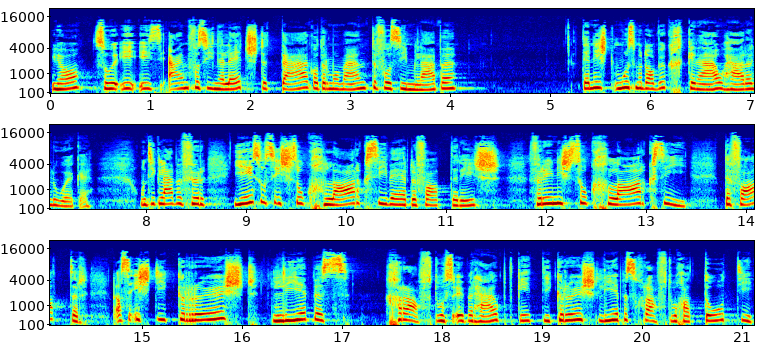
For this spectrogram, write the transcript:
ja, so in einem von seinen letzten Tagen oder Momenten von seinem Leben, dann ist, muss man da wirklich genau heranschauen. Und ich glaube, für Jesus ist so klar gewesen, wer der Vater ist. Für ihn ist so klar gewesen, der Vater, das ist die grösste Liebes Kraft, die es überhaupt gibt, die grösste Liebeskraft, die Tote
